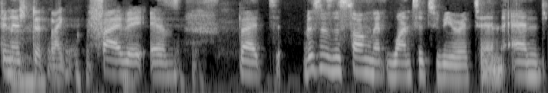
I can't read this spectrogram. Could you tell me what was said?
finished at like 5 a.m. But this is the song that wanted to be written. And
